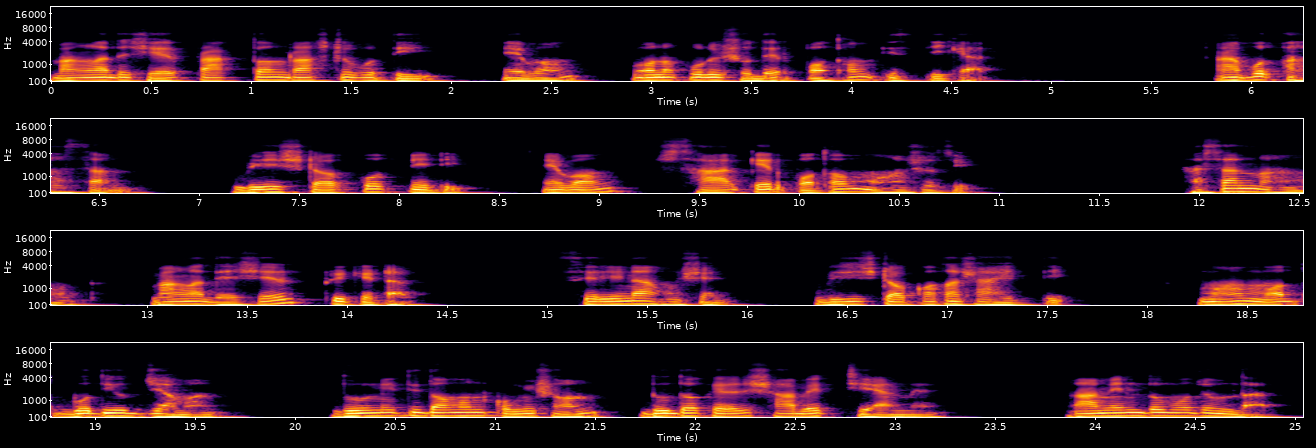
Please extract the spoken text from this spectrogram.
বাংলাদেশের প্রাক্তন রাষ্ট্রপতি এবং গণপরিষদের প্রথম স্পিকার। আবুল আহসান, বিশিষ্ট কূটনীতিক এবং সার্কের প্রথম মহাসচিব। হাসান মাহমুদ, বাংলাদেশের ক্রিকেটার। সেলিনা হোসেন, বিশিষ্ট কথা সাহিত্যিক মোহাম্মদ বদিউজ্জামান, দুর্নীতি দমন কমিশন দুদকের সাবেক চেয়ারম্যান। রামেন্দ্র মজুমদার,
